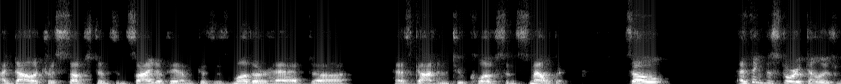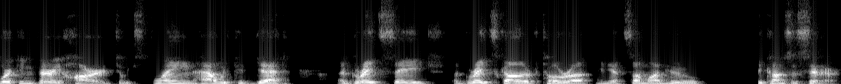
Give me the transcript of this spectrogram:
idolatrous substance inside of him because his mother had uh, has gotten too close and smelled it. So I think the storyteller is working very hard to explain how we could get a great sage, a great scholar of Torah, and yet someone who becomes a sinner.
